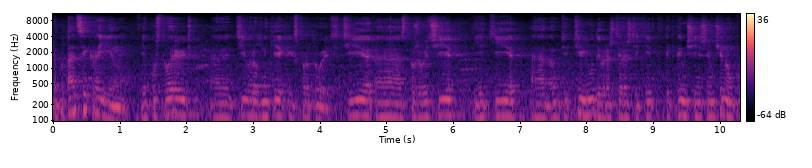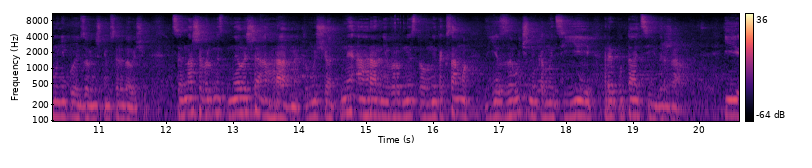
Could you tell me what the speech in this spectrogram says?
Репутації країни, яку створюють е, ті виробники, які експортують, ті е, споживачі, які е, ну, ті, люди, врешті-решт, які тим чи іншим чином комунікують з зовнішнім середовищем. Це наше виробництво не лише аграрне, тому що не аграрні виробництва вони так само є заручниками цієї репутації держави. І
